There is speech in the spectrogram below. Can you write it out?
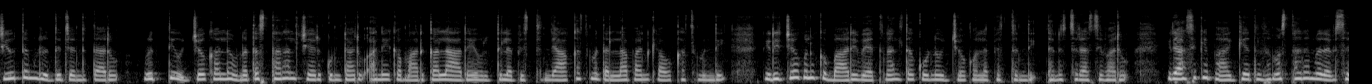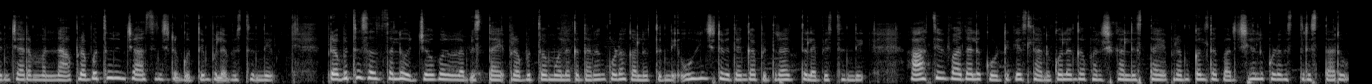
జీవితం వృద్ధి చెందుతారు. వృత్తి ఉద్యోగాల్లో ఉన్నత స్థానాలు చేరుకుంటారు. అనేక మార్గాల ఆదాయ వృత్తి లభిస్తుంది. ఆకస్మిక లాభానికి అవకాశం ఉంది. నిరుద్యోగులకు భారీ వేతనాలతో కూడిన ఉద్యోగం లభిస్తుంది. ధనుసు రాశి వారు ఈ రాశికి భాగ్య దశమ రవి సంచారం వలన ప్రభుత్వం నుంచి ఆశించిన గుర్తింపు లభిస్తుంది. ప్రభుత్వ సంస్థల్లో ఉద్యోగాలు లభిస్తాయి. ప్రభుత్వ మూలక ధనం కూడా కలుగుతుంది. ఊహించిన విధంగా పితరాజిత లభిస్తుంది. ఆస్తి వివాదాలు కోర్టు కేసులు అనుకూలంగా పరిష్కారాలు ఇస్తాయి. ప్రముఖులతో పరిచయాలు కూడా విస్తరిస్తారు.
